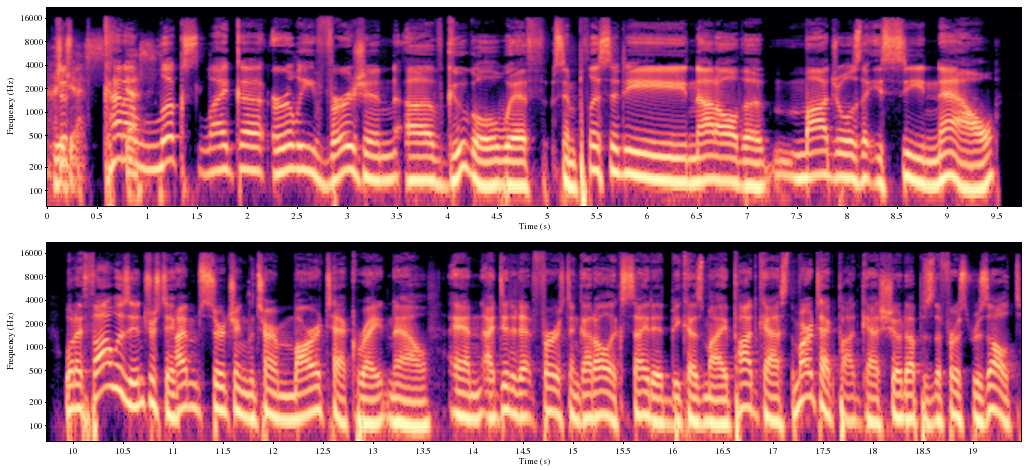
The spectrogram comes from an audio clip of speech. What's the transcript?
Just yes, kind of yes. looks like a early version of Google with simplicity, not all the modules that you see now. What I thought was interesting, I'm searching the term Martech right now, and I did it at first and got all excited because my podcast, the Martech podcast, showed up as the first result.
